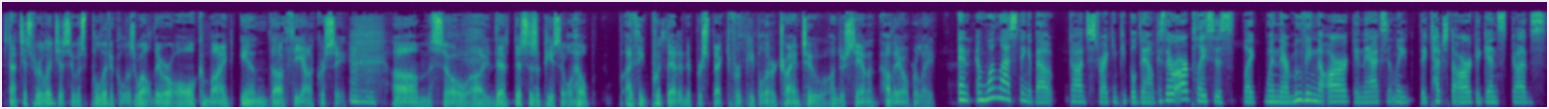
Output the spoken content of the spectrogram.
It's not just religious. It was political as well. They were all combined in the theocracy. Um, so uh, th- this is a piece that will help, I think, put that into perspective for people that are trying to understand how they all relate. And and one last thing about God striking people down, because there are places like when they're moving the ark and they accidentally they touch the ark against God's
